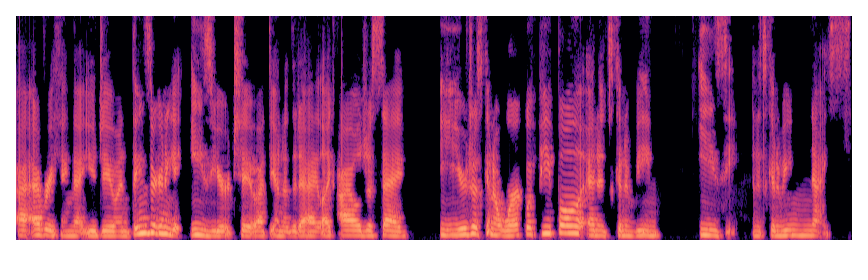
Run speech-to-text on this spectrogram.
at everything that you do and things are going to get easier too at the end of the day. Like I'll just say, you're just going to work with people and it's going to be easy and it's going to be nice.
